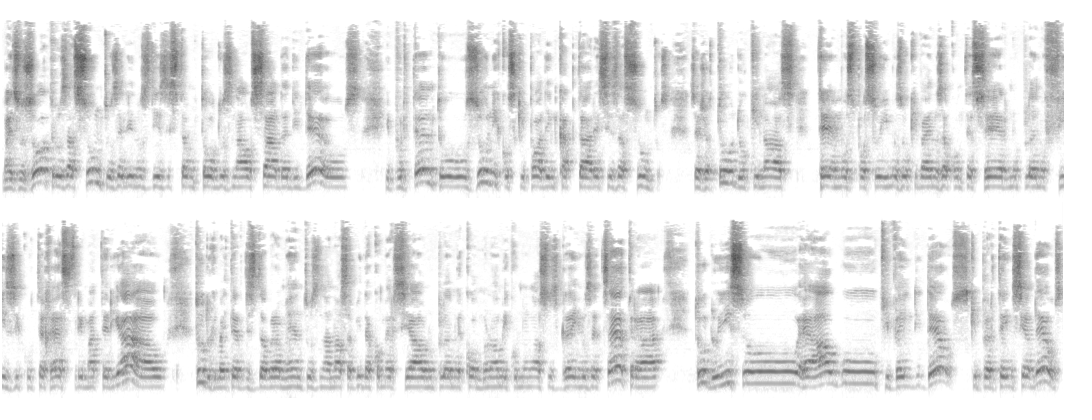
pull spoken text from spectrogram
Mas os outros assuntos, ele nos diz, estão todos na alçada de Deus e, portanto, os únicos que podem captar esses assuntos, seja tudo o que nós temos, possuímos o que vai nos acontecer no plano físico, terrestre, material, tudo que vai ter desdobramentos na nossa vida comercial, no plano econômico, nos nossos ganhos, etc. Tudo isso é algo que vem de Deus, que pertence a Deus.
